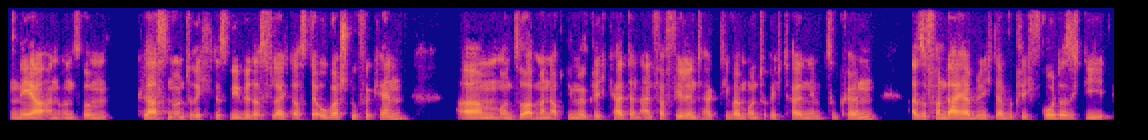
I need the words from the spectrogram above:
näher an unserem Klassenunterricht ist, wie wir das vielleicht aus der Oberstufe kennen. Ähm, und so hat man auch die Möglichkeit, dann einfach viel interaktiver im Unterricht teilnehmen zu können. Also von daher bin ich da wirklich froh, dass ich die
